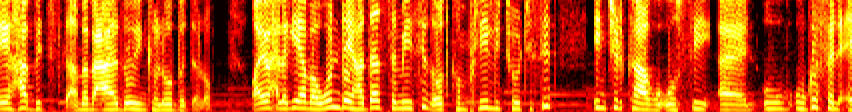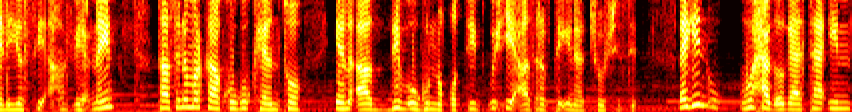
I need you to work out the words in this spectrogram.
ee habitska amaba caadooyinka loo bedelo. Waayo waxaa laga yaabaa one day haddaad samaysid ood completely joojisid in jirhkaagu uu si uga falceliyo si aan fiicnayn. Taasina markaa kugu keento in aad dib ugu noqotid wixii aad rabtay inaad joojisid. Laakiin waxaad ogaataa in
